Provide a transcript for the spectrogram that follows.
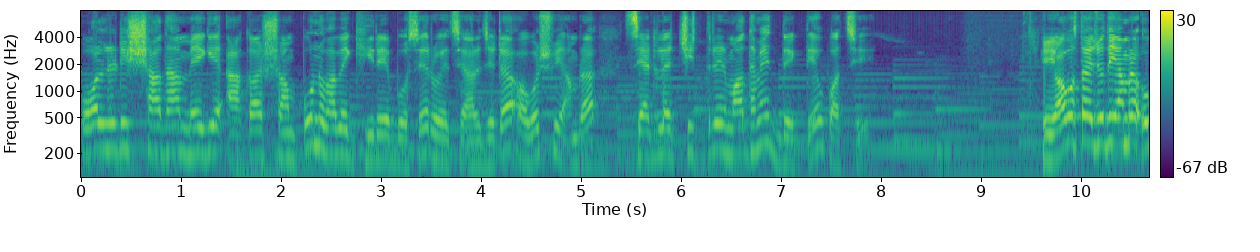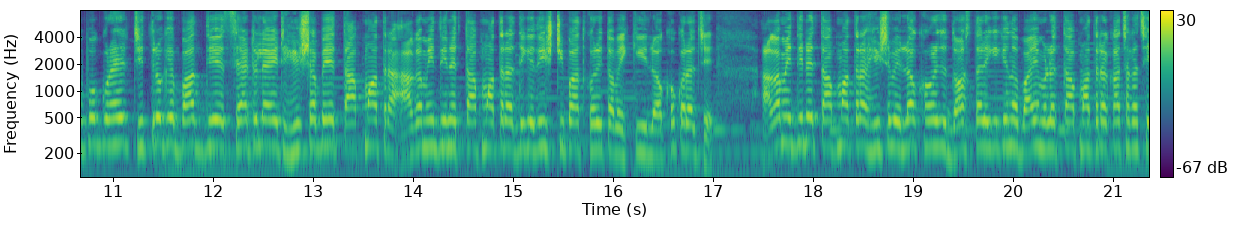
অলরেডি সাদা মেঘে আকাশ সম্পূর্ণভাবে ঘিরে বসে রয়েছে। আর যেটা অবশ্যই আমরা স্যাটেলাইট চিত্রের মাধ্যমে দেখতেও পাচ্ছি। এই অবস্থায় যদি আমরা উপগ্রহের চিত্রকে বাদ দিয়ে স্যাটেলাইট হিসাবে তাপমাত্রা আগামী দিনের তাপমাত্রার দিকে দৃষ্টিপাত করি, তবে কি লক্ষ্য করা যাচ্ছে আগামী দিনের তাপমাত্রা হিসেবে লক্ষ্য করা যাচ্ছে দশ তারিখে কিন্তু বায়ুমণ্ডলের তাপমাত্রার কাছাকাছি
